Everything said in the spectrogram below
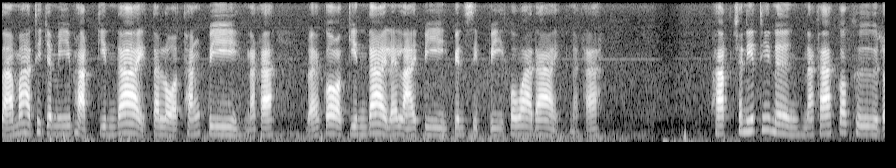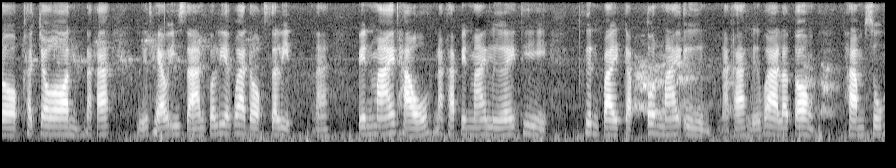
สามารถที่จะมีผักกินได้ตลอดทั้งปีนะคะ แล้วก็กินได้หลาย ๆ ปีเป็น 10 ปีก็ว่าได้นะคะผักชนิดที่1นงนะคะก็คือดอกขจรนะคะ หรือแถวอีสานก็เรียกว่าดอกสลิดนะเป็นไม้เถานะคะเป็นไม้เลื้อยที่ขึ้นไปกับต้นไม้อื่นนะคะ หรือว่าเราต้องทำซุ้ม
